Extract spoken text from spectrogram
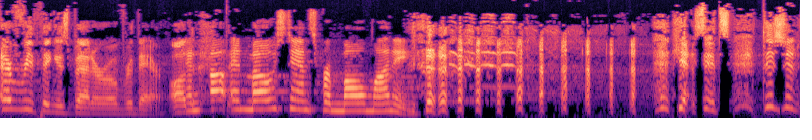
everything is better over there. All the- and Mo, and Mo stands for Mo Money. yes, it's this is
